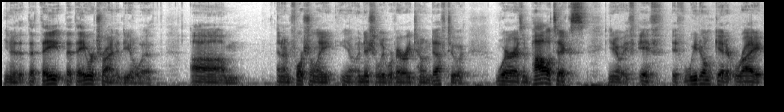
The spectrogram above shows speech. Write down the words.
you know, that, that they that they were trying to deal with, um, and unfortunately, you know, initially we're very tone deaf to it. Whereas in politics, you know, if if if we don't get it right,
